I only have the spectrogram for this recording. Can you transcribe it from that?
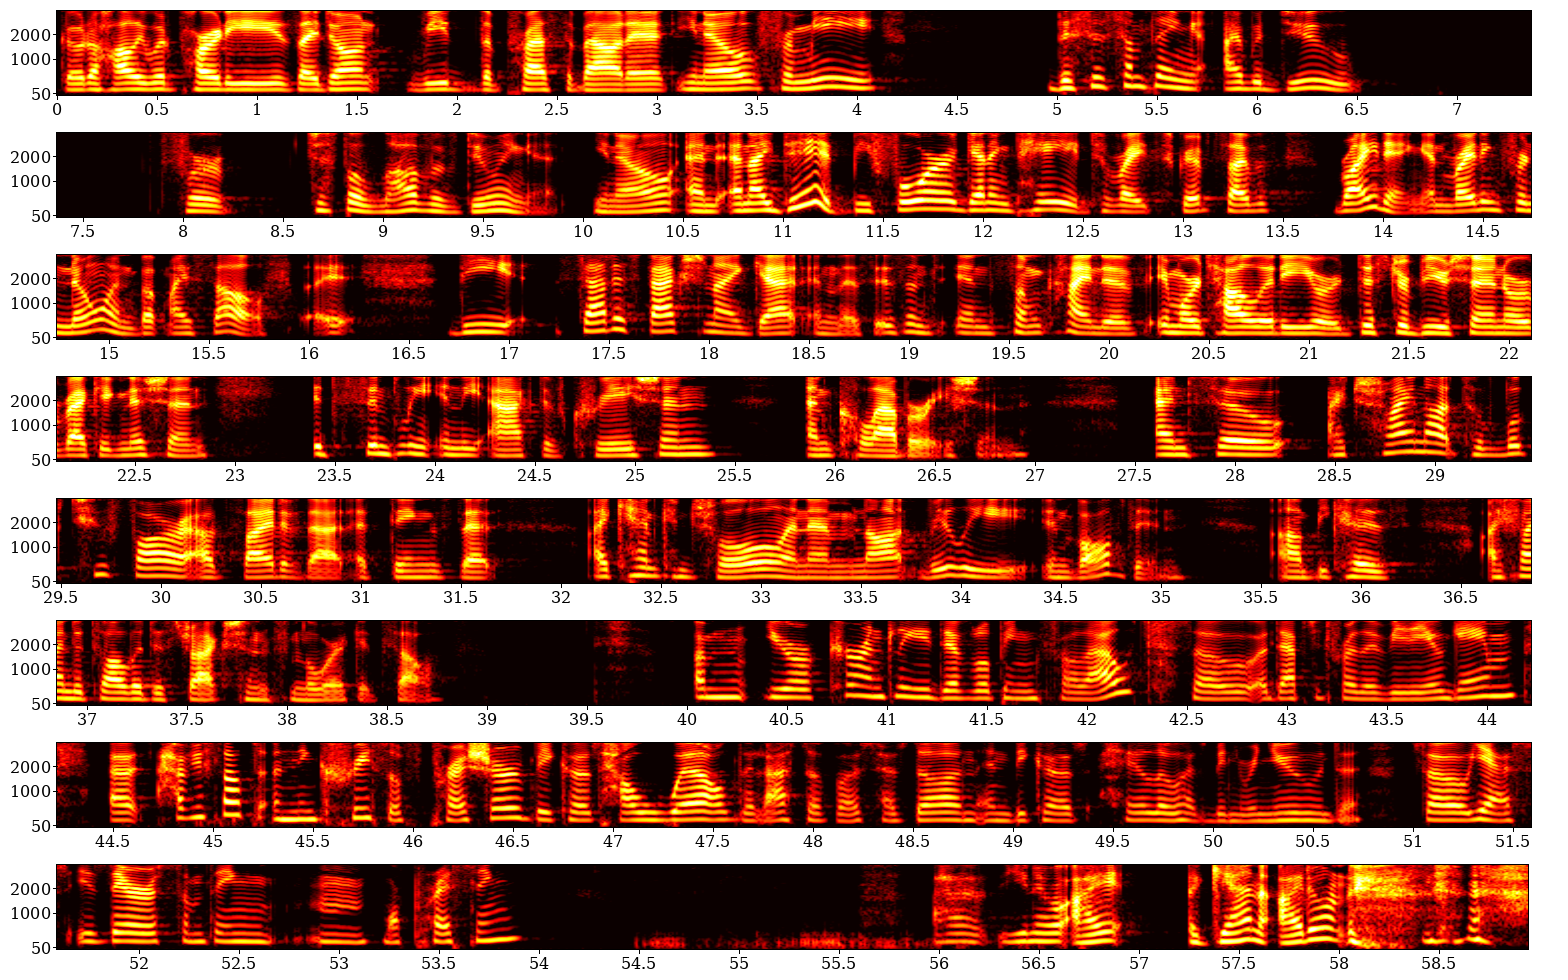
go to Hollywood parties. I don't read the press about it. You know, for me, this is something I would do for just the love of doing it, you know? And and I did before getting paid to write scripts. I was writing and writing for no one but myself. It, the satisfaction I get in this isn't in some kind of immortality or distribution or recognition. It's simply in the act of creation and collaboration. And so I try not to look too far outside of that at things that I can't control and am not really involved in uh, because I find it's all a distraction from the work itself. Um, you're currently developing Fallout, so adapted for the video game. Uh, have you felt an increase of pressure because how well The Last of Us has done and because Halo has been renewed? So, yes, is there something mm, more pressing? Uh, you know, I again, I don't.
